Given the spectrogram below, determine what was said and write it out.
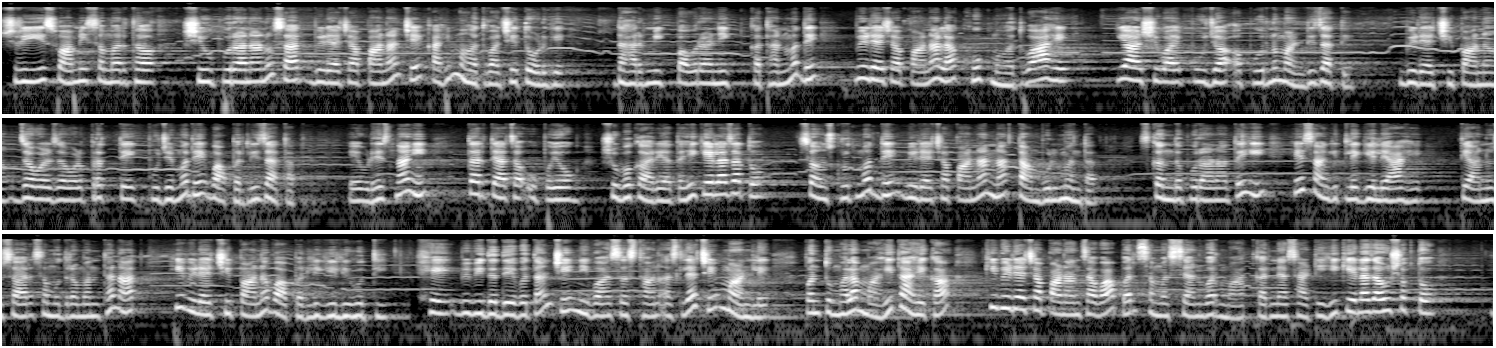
श्री स्वामी समर्थ शिवपुराणानुसार विड्याच्या पानांचे काही महत्त्वाचे तोडगे. धार्मिक पौराणिक कथांमध्ये विड्याच्या पानाला खूप महत्त्व आहे. याशिवाय पूजा अपूर्ण मांडली जाते. विड्याची पानं जवळजवळ प्रत्येक पूजेमध्ये वापरली जातात. एवढेच नाही तर त्याचा उपयोग शुभ कार्यातही केला जातो. संस्कृतमध्ये विड्याच्या पानांना तांबूल म्हणतात. स्कंदपुराणातही हे सांगितले गेले आहे. त्यानुसार समुद्रमंथनात ही विड्याची पानं वापरली गेली होती. हे विविध देवतांचे निवासस्थान असल्याचे मानले. पण तुम्हाला माहीत आहे का की विड्याच्या पानांचा वापर समस्यांवर मात करण्यासाठीही केला जाऊ शकतो?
